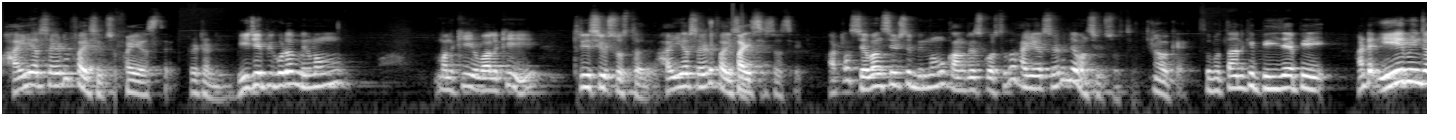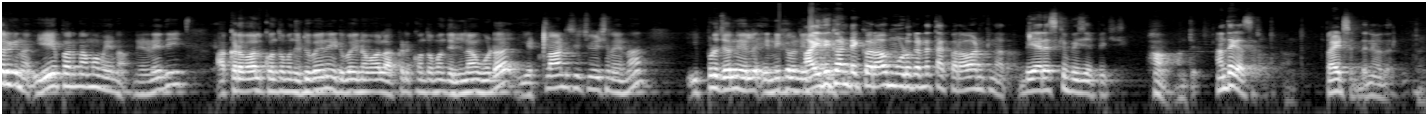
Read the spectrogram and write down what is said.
Higher side five seats five వస్తాయి. రైట్ అండి బీజేపీ కూడా మినిమం మనకి వాళ్ళకి త్రీ సీట్స్ వస్తుంది higher side five five seats వస్తాయి. అట్లా సెవెన్ సీట్స్ మినిమం కాంగ్రెస్కి వస్తుంది హయ్యర్ సైడ్ లెవెన్ సీట్స్ వస్తాయి. ఓకే. సో మొత్తానికి బీజేపీ అంటే ఏమేం జరిగినా ఏ పరిణామమైనా నేను అనేది అక్కడ వాళ్ళు కొంతమంది ఇటువైనా ఇటువైన వాళ్ళు అక్కడికి కొంతమంది వెళ్ళినా కూడా ఎట్లాంటి సిచ్యువేషన్ అయినా ఇప్పుడు జరిగిన ఎన్నికల ఐదు కంటే ఎక్కువ రావు మూడు కంటే తక్కువ రావు అంటున్నారు బీఆర్ఎస్కి బీజేపీకి. అంతే. అంతే కదా సార్? రైట్ సార్ ధన్యవాదాలు.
